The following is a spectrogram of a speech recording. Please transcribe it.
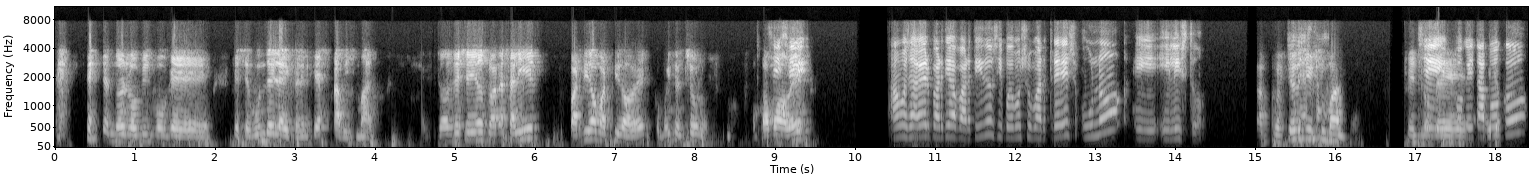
no es lo mismo que, segunda y la diferencia es abismal. Entonces ellos van a salir partido a partido a ver, como dice el Cholo. Vamos Sí, a sí. ver. Vamos a ver partido a partido si podemos sumar tres, uno y, y listo. La cuestión es ir sumando. es lo Sí, que poquito a poco.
